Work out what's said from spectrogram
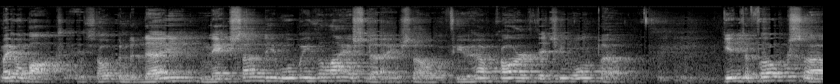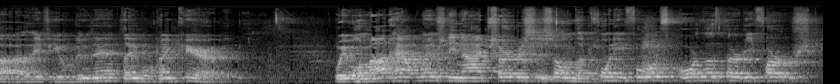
mailbox. It's open today. Next Sunday will be the last day. So if you have cards that you want to get the folks, uh, if you'll do that, they will take care of it. We will not have Wednesday night services on the 24th or the 31st.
